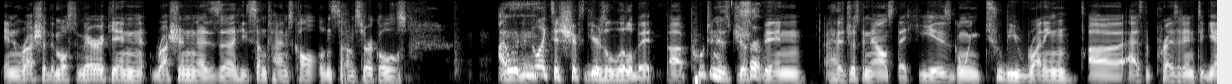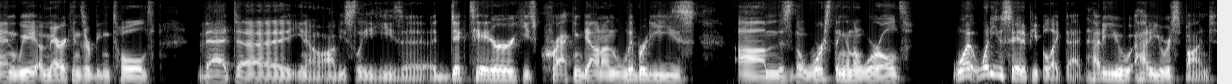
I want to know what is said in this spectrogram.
in Russia, the most American Russian, as uh, he's sometimes called in some circles. I would mm. like to shift gears a little bit. Uh, Putin has just sure. been has just announced that he is going to be running uh, as the president again. We Americans are being told that uh, you know obviously he's a, a, dictator. He's cracking down on liberties. Um, this is the worst thing in the world. What what do you say to people like that? How do you how do you respond?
